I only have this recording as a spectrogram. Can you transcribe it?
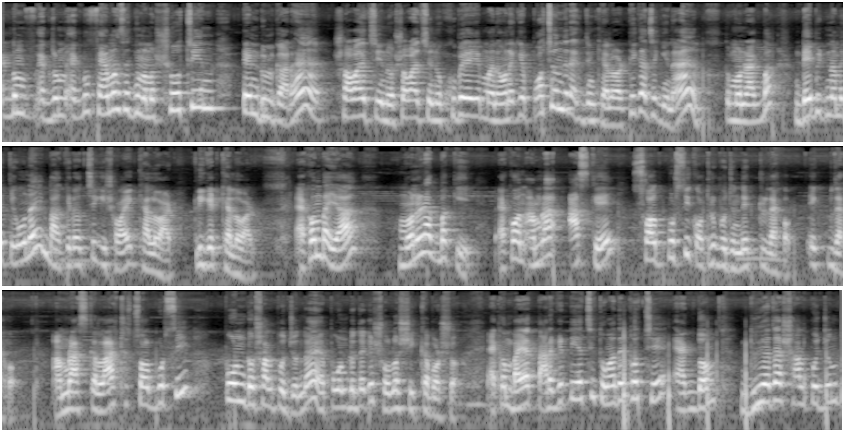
একদম একদম একদম ফেমাস একজন আমার সচিন টেন্ডুলকার হ্যাঁ? সবাই চিনো সবাই চিনো, খুবই মানে অনেকের পছন্দের একজন খেলোয়াড়, ঠিক আছে কি না হ্যাঁ? তো মনে রাখবা ডেভিড নামে কেউ নাই, বাকিরা হচ্ছে কি সবাই খেলোয়াড় ক্রিকেট খেলোয়াড়। এখন ভাইয়া, মনে রাখবা কি? এখন আমরা আজকে সলভ করছি কতটুকু পর্যন্ত? একটু দেখো একটু দেখো। আমরা আজকে লাস্ট সলভ করছি পনেরো সাল পর্যন্ত হ্যাঁ পনেরো থেকে ষোলো শিক্ষাবর্ষ। এখন ভাইয়া টার্গেট নিয়েছি তোমাদেরকে হচ্ছে একদম দুই হাজার সাল পর্যন্ত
